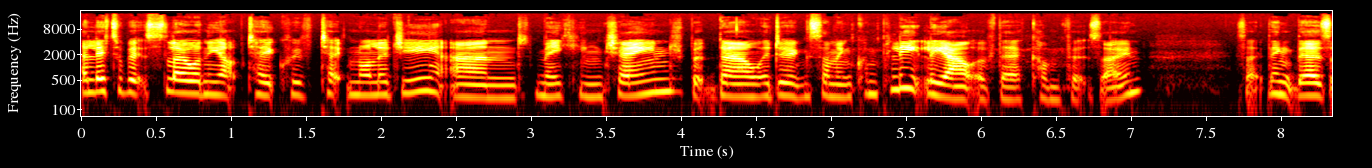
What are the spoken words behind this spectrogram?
a little bit slow on the uptake with technology and making change, but now we're doing something completely out of their comfort zone. So, I think there's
